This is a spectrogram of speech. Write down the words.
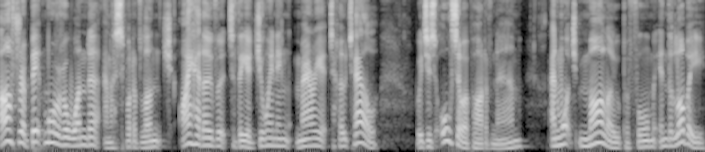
After a bit more of a wonder and a spot of lunch, I head over to the adjoining Marriott Hotel, which is also a part of NAMM, and watch Marlowe perform in the lobby.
